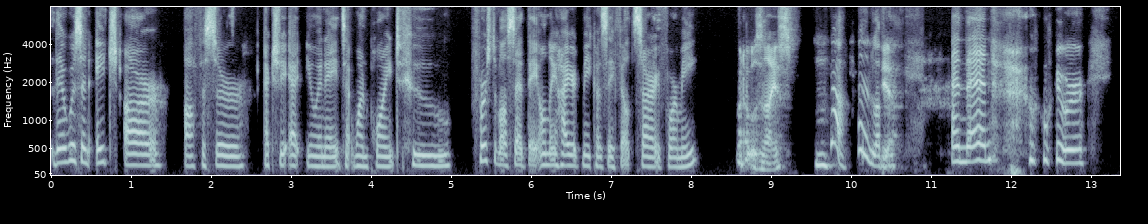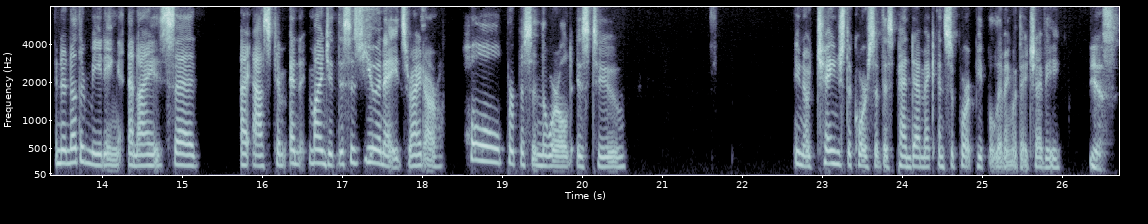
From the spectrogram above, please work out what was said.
there was an HR officer actually at UNAIDS at one point who, first of all, said they only hired me because they felt sorry for me. That was nice. Mm. Yeah, lovely. Yeah. And then we were in another meeting, and I said, I asked him, and mind you, this is UNAIDS, right? Our whole purpose in the world is to, you know, change the course of this pandemic and support people living with HIV. Yes.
